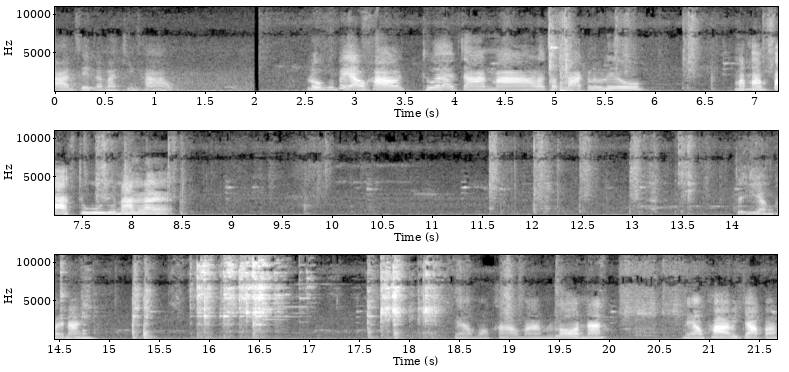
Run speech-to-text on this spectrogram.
อ่านเสร็จแล้วมากินข้าว ลูกก็ไปเอาข้าวถ้วยอาจารย์มาแล้วก็ตักเร็วๆ มาทำปากจูอยู่นั่นแหละ จะเอียงไปไหนไปเอาหม้อข้าวมา มันร้อนนะ ไม่เอาผ้าไปจับอะ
